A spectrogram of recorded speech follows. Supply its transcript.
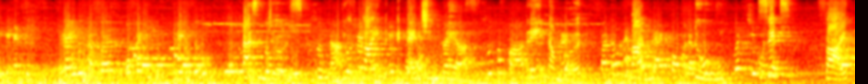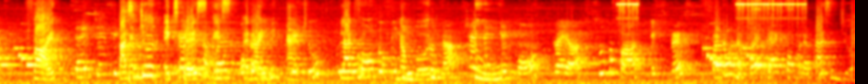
దయచేసి వినండి రైలు number ఒకటి రెండు మూడు Passengers, తొమ్మిది, సున్నా your kind Chennai attention Egmore, Gaya, super fast Train number express పదవ number 1, ప్లాట్ఫాములకు 2, వచ్చి ఉన్నది. 6, 5, 5. దయచేసి Passenger వినండి. Express రైలు నంబర్ is ఒకటి, arriving at రెండు, platform మూడు, తొమ్మిది, number సున్నా, Chennai 2. Egmore, Gaya super fast express పదవ నంబర్ ప్లాట్ఫాములకు Passenger.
